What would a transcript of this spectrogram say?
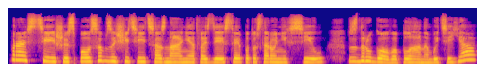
Простейший способ защитить сознание от воздействия потусторонних сил с другого плана бытия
